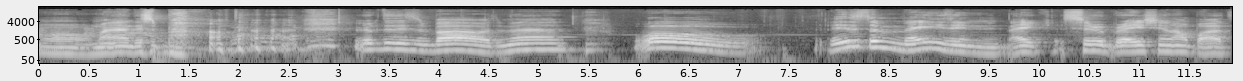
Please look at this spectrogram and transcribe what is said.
Oh man, this boat. Look at this boat, man. Whoa this is amazing like celebration about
